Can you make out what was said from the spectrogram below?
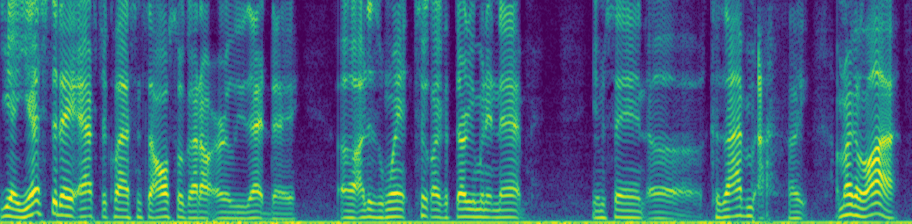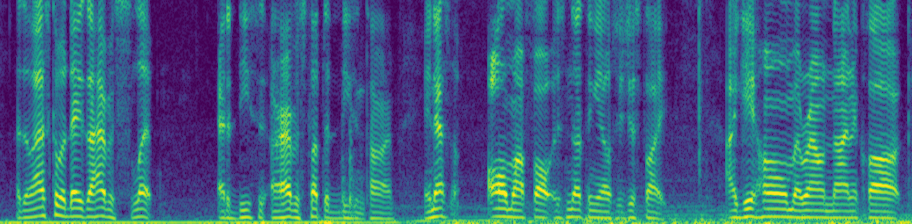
yeah, yesterday after class, since I also got out early that day, uh, I just went, took like a 30 minute nap. You know what I'm saying? Uh, cause I haven't, like, I'm not gonna lie. Like the last couple of days, I haven't slept at a decent, or I haven't slept at a decent time, and that's all my fault. It's nothing else. It's just like I get home around nine o'clock.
